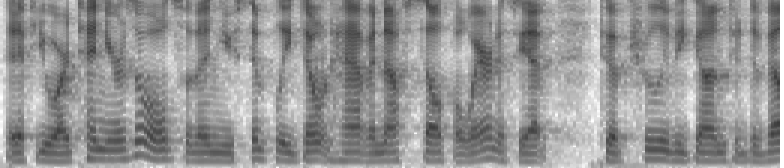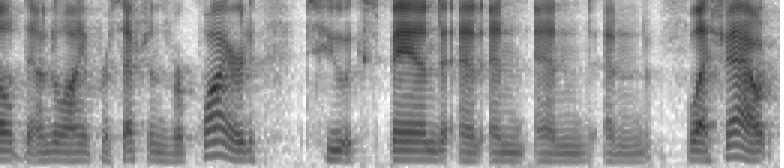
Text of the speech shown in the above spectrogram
that if you are 10 years old, so then you simply don't have enough self-awareness yet to have truly begun to develop the underlying perceptions required to expand and and and and flesh out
